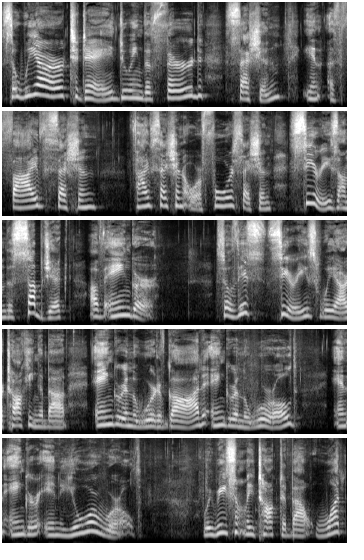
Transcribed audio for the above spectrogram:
So, we are today doing the third session in a five session, five session or four session series on the subject of anger. So, this series, we are talking about anger in the Word of God, anger in the world, and anger in your world. We recently talked about what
